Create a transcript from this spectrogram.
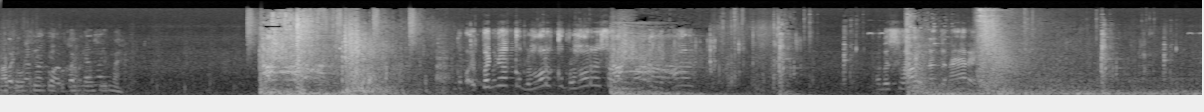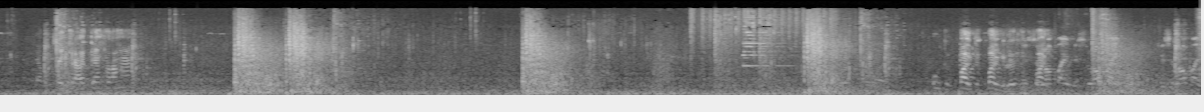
bắt tôi xin tôi không mày. Có bị pin đó, có bị đó, có bị đó sao? Nó bị slow đang từ nãy đây. មចុះដល់បានខៀលហើយ យើងមកចូលស៊ីពីខំចូលស៊ីម៉េះ គុំឲ្យពេញណាគុំរហូតគុំរហូតសោះមកទាំងអស់អត់ស្លោនឹងទៅណាទេចាំទៅក្រៅផ្ទះខ្លះណាអូទាំង3ទាំង3លើ វា ទាំង ស្លូ 3 បអីវាស្លូបអីវាស្លូបអី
